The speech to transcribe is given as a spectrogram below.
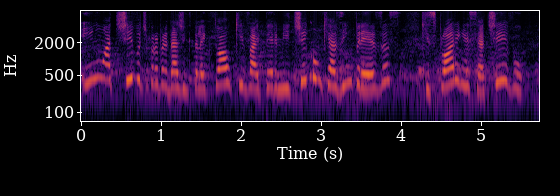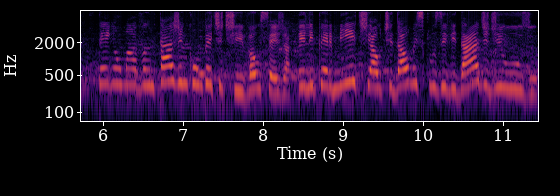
em um ativo de propriedade intelectual que vai permitir com que as empresas que explorem esse ativo tenham uma vantagem competitiva, ou seja, ele permite, ao te dar uma exclusividade de uso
